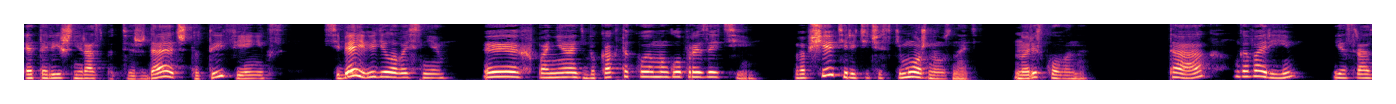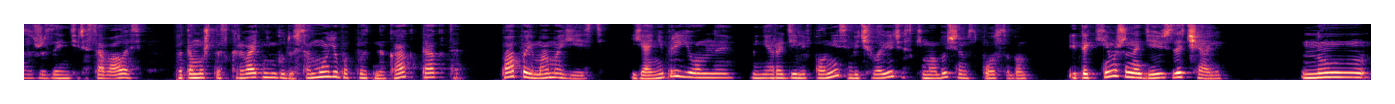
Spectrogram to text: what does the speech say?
Это лишний раз подтверждает, что ты Феникс. Себя и видела во сне. Эх, понять бы, как такое могло произойти. Я сразу же заинтересовалась, потому что скрывать не буду, само любопытно, как так-то? Папа и мама есть. Я неприемная, меня родили вполне себе человеческим обычным способом. И таким же, надеюсь, зачали. Ну,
